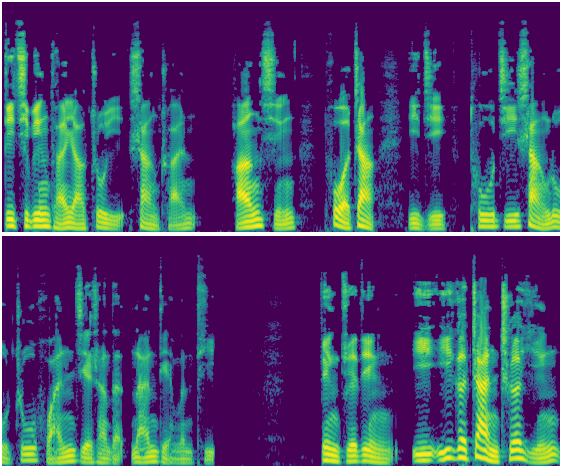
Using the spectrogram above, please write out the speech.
第七兵团要注意上船、航行、破障以及突击上路诸环节上的难点问题，并决定以一个战车营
